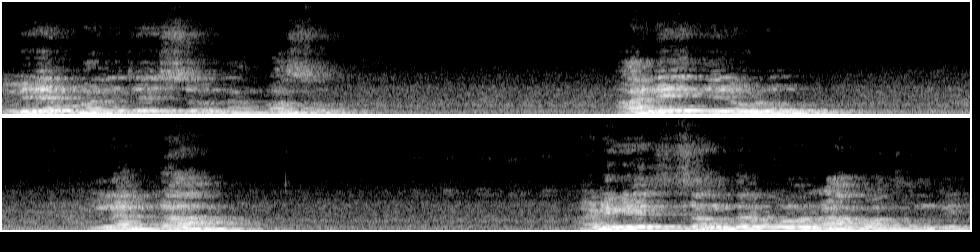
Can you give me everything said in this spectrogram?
నువ్వేం పని చేసావు నా కోసం? అని దేవుడు లెక్క అడిగే సందర్భం రాబోతుంది.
